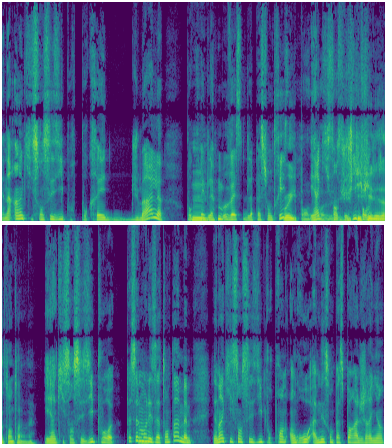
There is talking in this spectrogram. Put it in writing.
il y en a un qui s'en saisit pour, pour créer du mal, pour créer Mm. de la mauvaise, de la passion triste. Oui, pour, et un qui s'en saisit justifier pour- les attentats. ouais. et un qui s'en saisit pour, pas seulement Mm. les attentats même, il y en a un qui s'en saisit pour prendre, en gros, amener son passeport algérien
